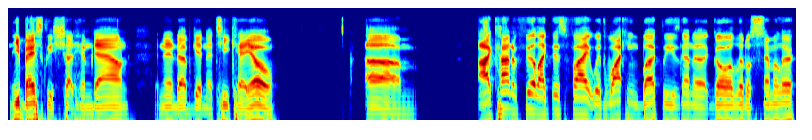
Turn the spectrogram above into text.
he basically shut him down and ended up getting a TKO. Um, I kind of feel like this fight with Joaquin Buckley is gonna go a little similar.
